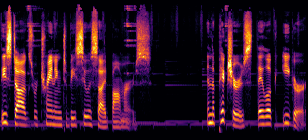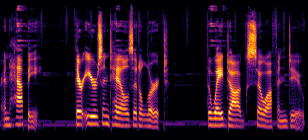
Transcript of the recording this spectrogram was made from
These dogs were training to be suicide bombers. In the pictures, they look eager and happy, their ears and tails at alert, the way dogs so often do.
